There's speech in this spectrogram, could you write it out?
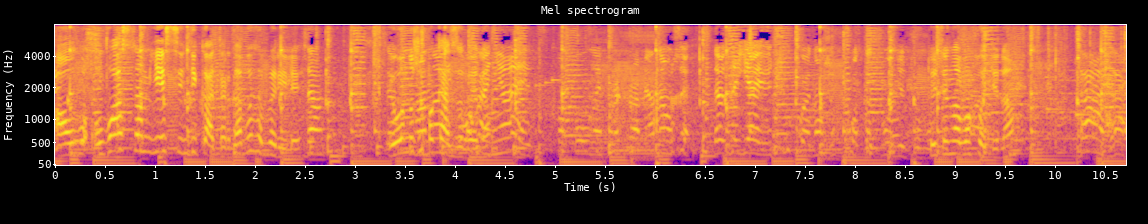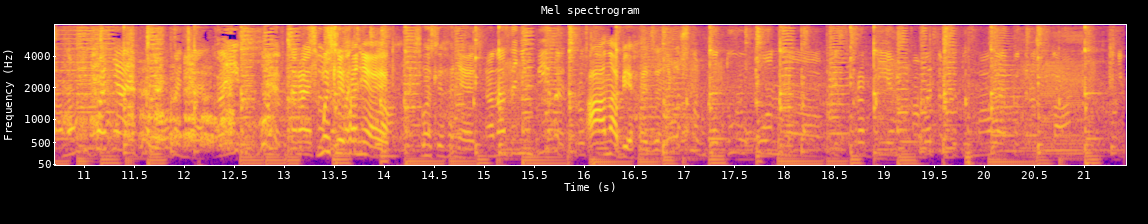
А у, у вас там есть индикатор, да, вы говорили? Да. И он уже Она показывает, гоняет программе. Она уже, даже я ее чувствую, она уже просто отводит. То есть она в охоте, да? Да, да, она уже подняет его, гоняет. А их двое, вторая В смысле гоняет? В смысле гоняет? Она за ним бегает просто. А она бегает за В ним. прошлом году он э, без проблем, а в этом году малая подросла. И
